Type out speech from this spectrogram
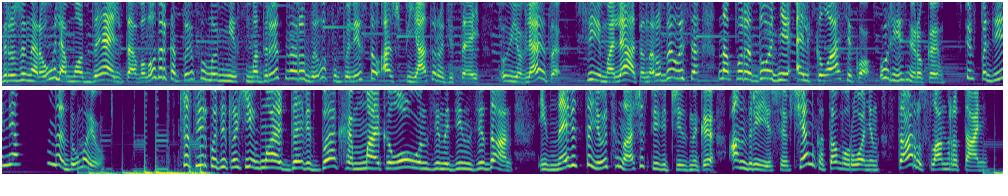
Дружина Рауля модель та володарка титулу Міс Мадрид народила футболісту аж п'ятеро дітей. Уявляєте, всі малята народилися напередодні Ель Класіко у різні роки. Співпадіння? Не думаю. Четвірку дітлахів мають Девід Бекхем, Майкл Оуен, Зінедін Зідан. І не відстають наші співвітчизники Андрій Шевченко та Воронін та Руслан Ротань.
